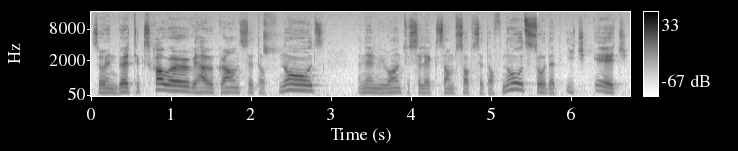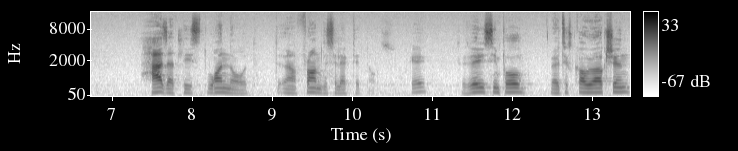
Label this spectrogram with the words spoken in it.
So in vertex cover, we have a ground set of nodes, and then we want to select some subset of nodes so that each edge has at least one node uh, from the selected nodes. Okay, so very simple vertex cover action.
